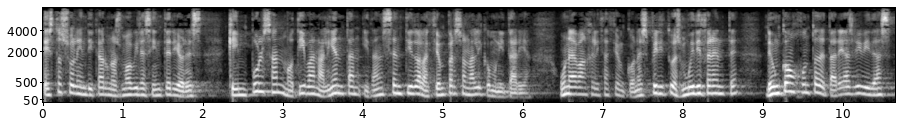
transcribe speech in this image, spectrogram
esto suele indicar unos móviles interiores que impulsan, motivan, alientan y dan sentido a la acción personal y comunitaria. Una evangelización con espíritu es muy diferente de un conjunto de tareas vividas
